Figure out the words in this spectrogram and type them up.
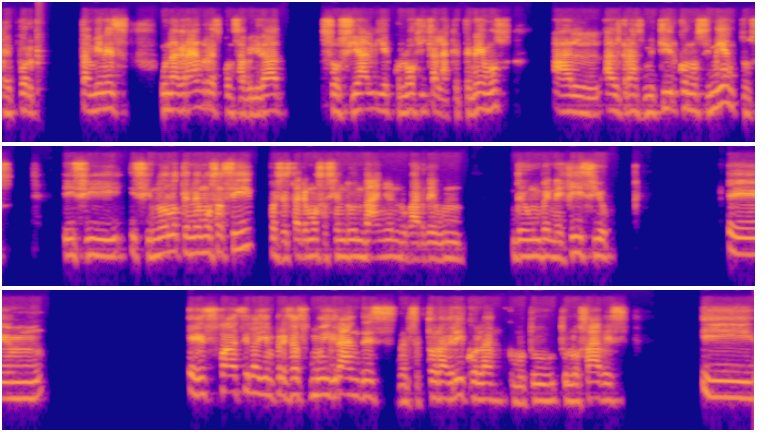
eh, porque también es una gran responsabilidad social y ecológica la que tenemos al, al transmitir conocimientos. Y si, y si no lo tenemos así, pues estaremos haciendo un daño en lugar de un, de un beneficio. Eh, es fácil, hay empresas muy grandes del sector agrícola, como tú, tú lo sabes, y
